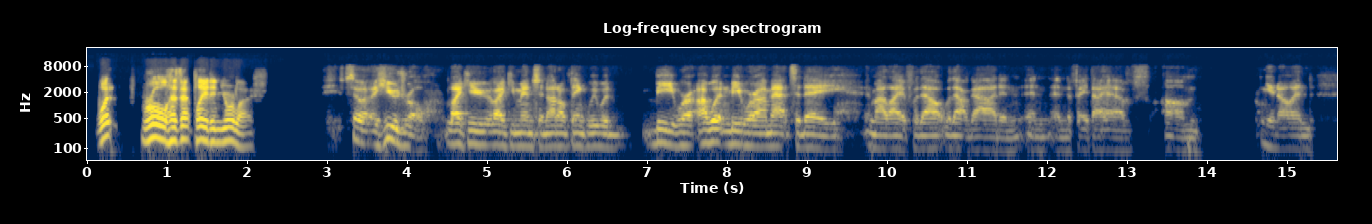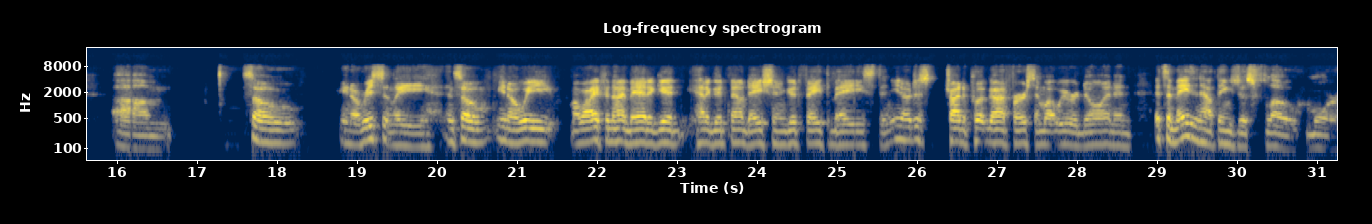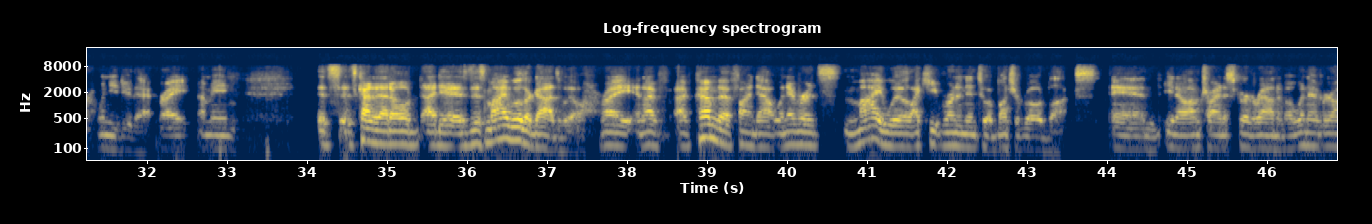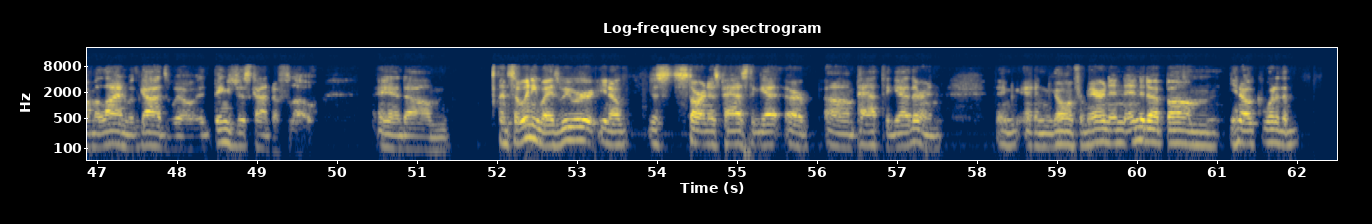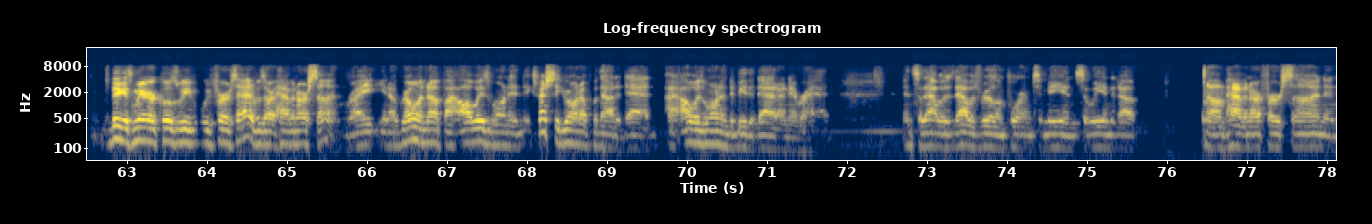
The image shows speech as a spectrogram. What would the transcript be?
what role has that played in your life? So a huge role, like you like you mentioned. I don't think we would be where I wouldn't be where I'm at today in my life without without God and and and the faith I have. Um, you know, and um, so you know recently, and so you know we my wife and I met a good had a good foundation, good faith based, and you know just tried to put God first in what we were doing, and it's amazing how things just flow more when you do that, right? I mean, it's it's kind of that old idea is this my will or god's will right? And i've i've come to find out whenever it's my will i keep running into a bunch of roadblocks and you know i'm trying to skirt around them but whenever i'm aligned with god's will it, things just kind of flow. And um and so anyways we were you know just starting this path to get our um, path together and and and going from there and, and ended up um you know one of the biggest miracles we we first had was our having our son right? You know growing up i always wanted especially growing up without a dad i always wanted to be the dad i never had and so that was that was real important to me and so we ended up um, having our first son and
